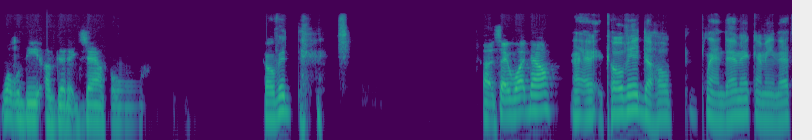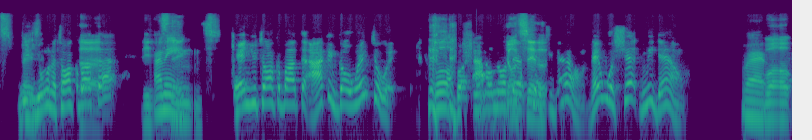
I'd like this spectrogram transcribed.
what would be a good example? COVID. uh, say what now? Uh, COVID, the whole pandemic. I mean, that's. You, you want to talk about that? I mean, things. can you talk about that? I can go into it. Well, but I don't know if they'll shut the, you down. They will shut me down. Right. Well,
